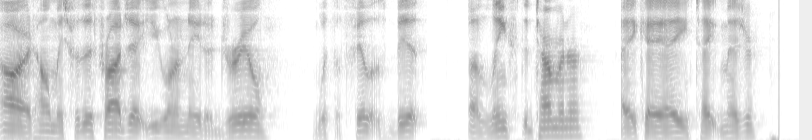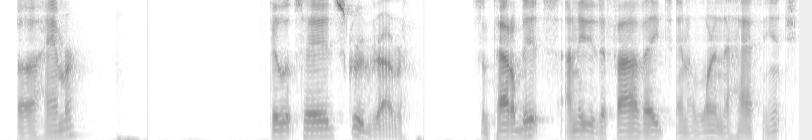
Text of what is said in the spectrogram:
Alright homies, for this project you're going to need a drill with a Phillips bit, a length determiner, aka tape measure, a hammer, Phillips head screwdriver, some paddle bits, I needed a 5 8 and a 1.5 inch,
